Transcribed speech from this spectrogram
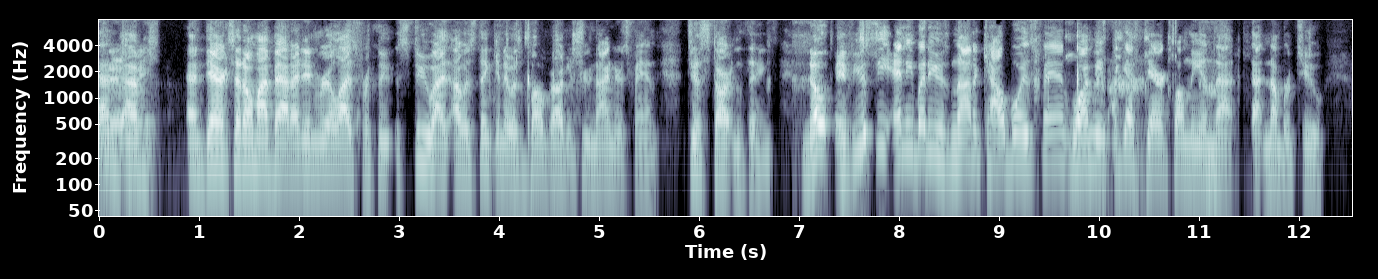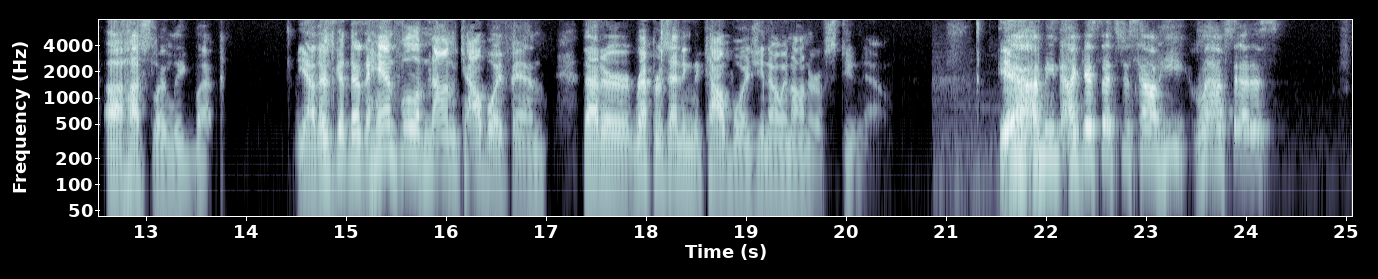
and You know what I um, mean? and Derek said, "Oh my bad, I didn't realize for Th- Stu, I, I was thinking it was Bogart, a true Niners fan, just starting things. Nope. If you see anybody who's not a Cowboys fan, well, I mean, I guess Derek's only in that that number two uh, Hustler League, but yeah, there's good. There's a handful of non-Cowboy fans that are representing the Cowboys, you know, in honor of Stu now. Yeah, I mean, I guess that's just how he laughs at us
